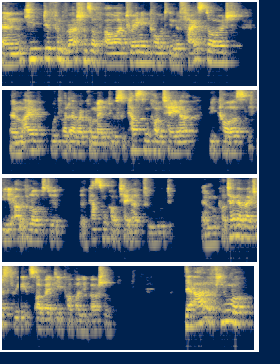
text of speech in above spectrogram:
um, keep different versions of our training code in the file storage um, I would rather recommend use a custom container because if we upload the, the custom container to the um, container registry, it's already properly versioned. There are a few more,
